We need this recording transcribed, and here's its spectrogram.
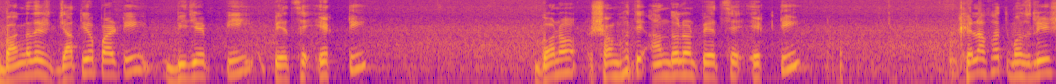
বাংলাদেশ জাতীয় পার্টি বিজেপি পেয়েছে একটি। গণসংহতি আন্দোলন পেয়েছে একটি। খেলাফত মজলিস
